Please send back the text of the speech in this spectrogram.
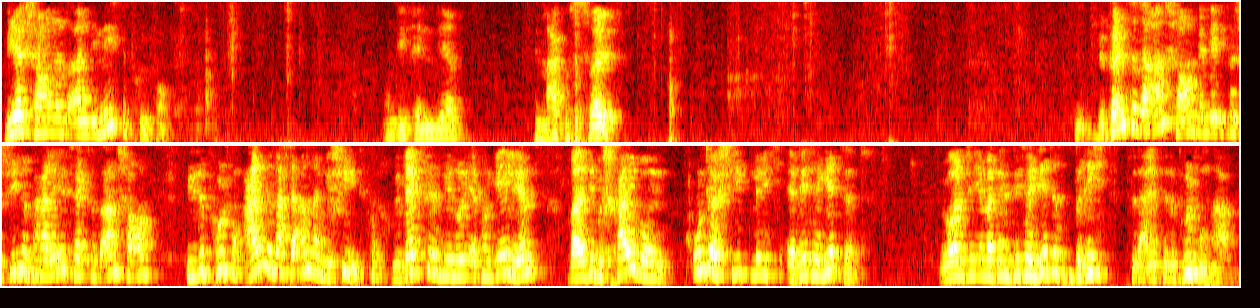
Wir schauen uns an die nächste Prüfung. Und die finden wir in Markus 12. Wir können uns das anschauen, wenn wir die verschiedenen Paralleltexte uns anschauen, diese Prüfung eine nach der anderen geschieht. Wir wechseln hier nur die Evangelien weil die Beschreibungen unterschiedlich äh, detailliert sind. Wir wollen natürlich immer den detailliertesten Bericht zu den einzelnen Prüfungen haben.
